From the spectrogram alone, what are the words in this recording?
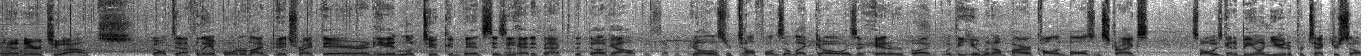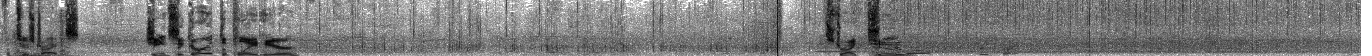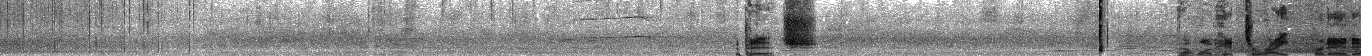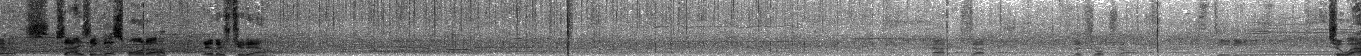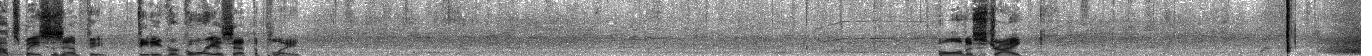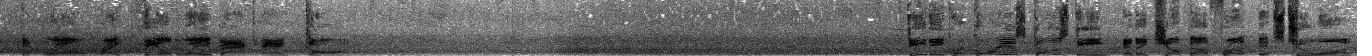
And there are two outs. Well, definitely a borderline pitch right there, and he didn't look too convinced as he headed back to the dugout. You know, those are tough ones to let go as a hitter, but with the human umpire calling balls and strikes, it's always going to be on you to protect yourself with two strikes. Jean Segura at the plate here. Strike two. Two The pitch. That one hit to right. Hernandez sizing this one up. And there's two down. batting seventh, the shortstop, Didi Two outs, base is empty. Didi Gregorius at the plate. Ball to strike. Hit well, right field, way back, and gone. Didi Gregorius goes deep, and they jump out front. It's 2-1.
